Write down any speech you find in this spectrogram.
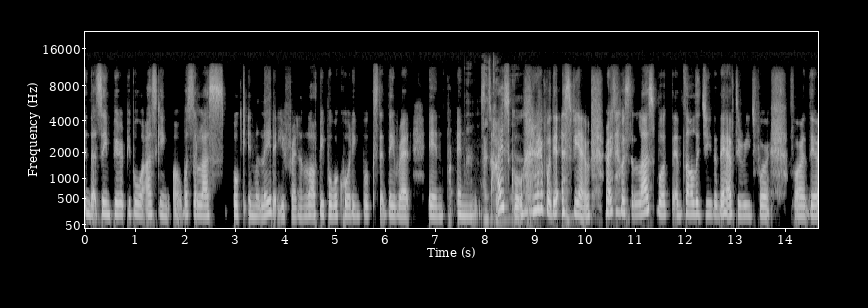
in that same period people were asking, oh, "What's the last book in Malay that you've read, and a lot of people were quoting books that they read in in high school, right for their SPM. Right, that was the last book, the anthology that they have to read for for their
